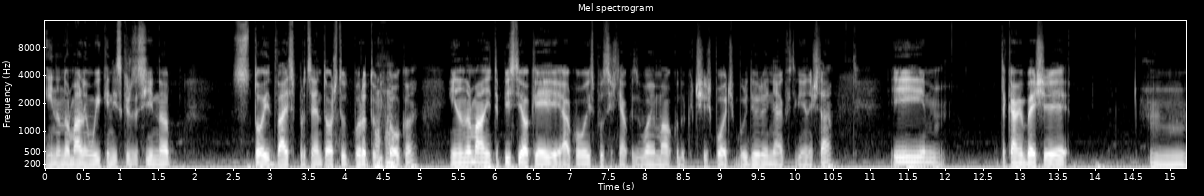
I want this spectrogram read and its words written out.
И на нормален уикенд искаш да си на 120% още от първата обиколка. И на нормалните писти, окей, ако изпуснеш някой завой, малко да качиш повече бордюри, някакви такива неща. И така ми беше м-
